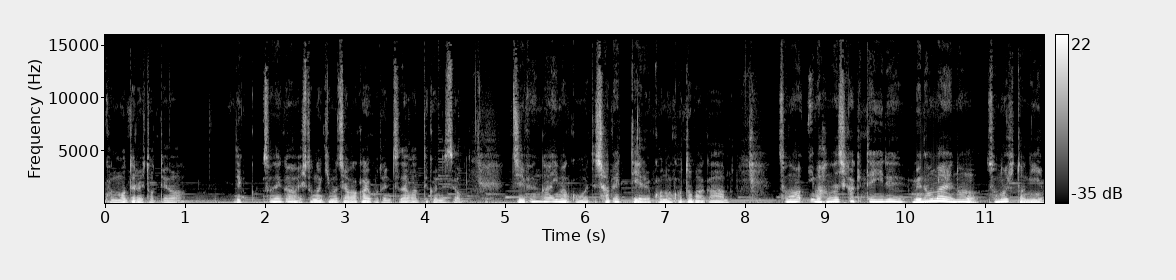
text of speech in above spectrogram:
このモテる人っていうのは。でそれが人の気持ちが分かることにつながっていくんですよ。自分が今こうやって喋っているこの言葉がその今話しかけている目の前のその人に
